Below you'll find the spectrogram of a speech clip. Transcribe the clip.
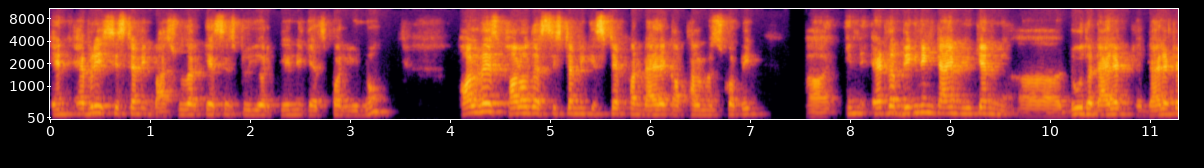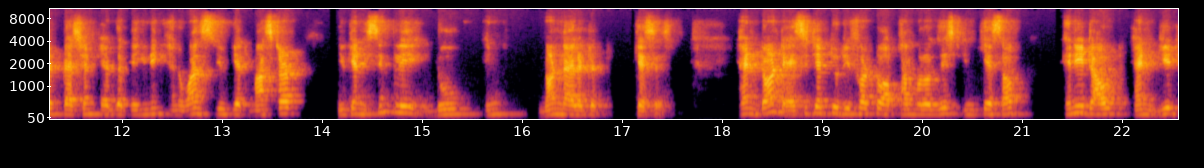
in every systemic vascular cases to your clinic as per you know. Always follow the systemic step for direct ophthalmoscopy. Uh, in at the beginning time you can uh, do the dilate, dilated patient at the beginning and once you get mastered you can simply do in non-dilated cases. And don't hesitate to refer to ophthalmologist in case of any doubt and get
